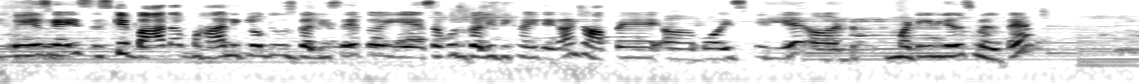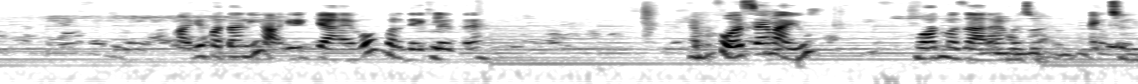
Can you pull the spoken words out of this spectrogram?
तो यस गाइस इसके बाद आप बाहर निकलोगे उस गली से तो ये ऐसा कुछ गली दिखाई देगा जहाँ पे बॉयज़ के लिए मटेरियल्स मिलते हैं। आगे पता नहीं, आगे क्या है वो, पर देख लेते हैं। यहाँ पे फ़र्स्ट टाइम आई हूँ। बहुत मज़ा आ रहा है मुझे एक्चुअली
